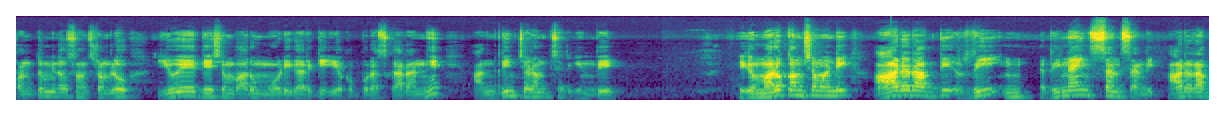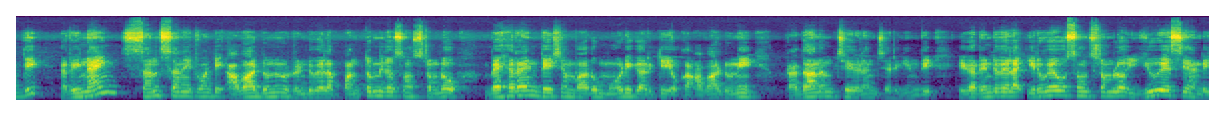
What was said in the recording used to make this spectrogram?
పంతొమ్మిదవ సంవత్సరంలో యుఏ దేశం వారు మోడీ గారికి ఈ యొక్క పురస్కారాన్ని అందించడం జరిగింది. ఇక మరొక అంశం అండి order of the re renaissance అండి. ఆర్డర్ ఆఫ్ ది రినైన్ సన్స్ అనేటువంటి అవార్డును రెండు వేల పంతొమ్మిదవ సంవత్సరంలో బెహ్రైన్ దేశం వారు మోడీ గారికి ఒక అవార్డుని ప్రదానం చేయడం జరిగింది. ఇక రెండు వేల ఇరవై సంవత్సరంలో యుఎస్ఏ అండి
